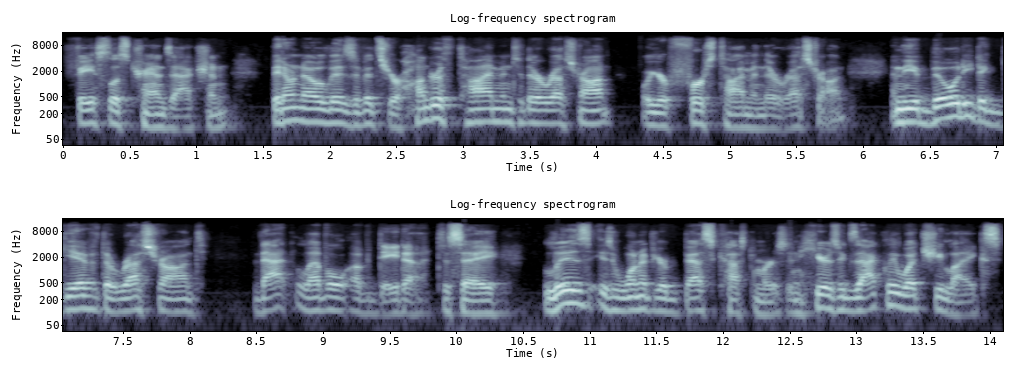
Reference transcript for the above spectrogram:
faceless transaction. They don't know, Liz, if it's your 100th time into their restaurant or your first time in their restaurant. And the ability to give the restaurant that level of data to say, Liz is one of your best customers, and here's exactly what she likes.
